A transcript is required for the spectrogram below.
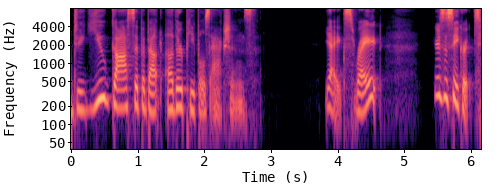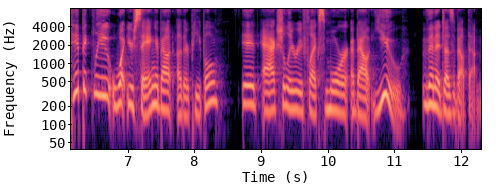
do you gossip about other people's actions? Yikes, right? Here's a secret. Typically, what you're saying about other people, it actually reflects more about you than it does about them.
